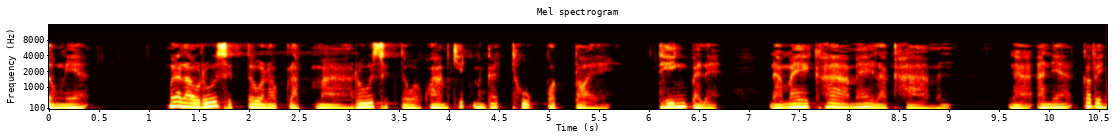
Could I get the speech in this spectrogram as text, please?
ตรงเนี้ยเมื่อเรารู้สึกตัวเรากลับมารู้สึกตัวความคิดมันก็ถูกปลดปล่อยทิ้งไปเลยนะไม่ให้ค่าไม่ให้ราคามันนะอันเนี้ยก็เป็น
